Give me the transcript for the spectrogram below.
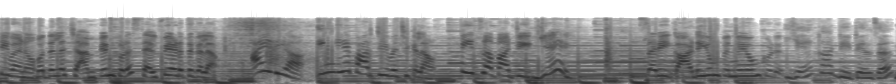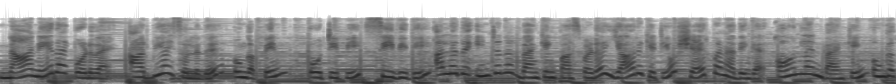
பார்ட்டி வேணும். முதல்ல சாம்பியன் கூட செல்ஃபி எடுத்துக்கலாம். ஐடியா இங்கேயே பார்ட்டி வச்சுக்கலாம். பீட்சா பார்ட்டி ஏ? சரி கார்டையும் பின்னையும் கொடு. என் கார்டு டீடைல்ஸ் நானே தான் போடுவேன். ஆர்பிஐ சொல்லுது உங்க பின் ஓடிபி சிவிவி அல்லது இன்டர்நெட் பேங்கிங் பாஸ்வேர்டை யாருக்கிட்டயும் ஷேர் பண்ணாதீங்க. ஆன்லைன் பேங்கிங் உங்க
